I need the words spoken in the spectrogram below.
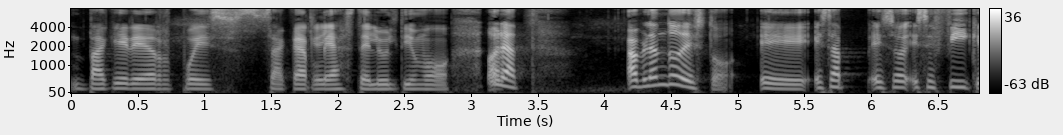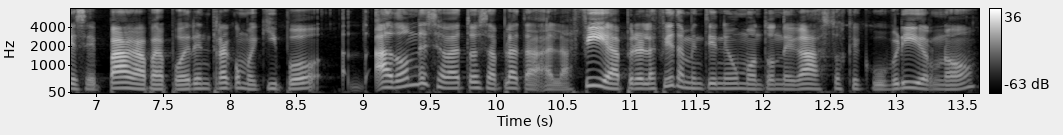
va a querer pues sacarle hasta el último. Ahora, hablando de esto, eh, esa, eso, ese fee que se paga para poder entrar como equipo, ¿a dónde se va toda esa plata? A la FIA, pero la FIA también tiene un montón de gastos que cubrir, ¿no?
